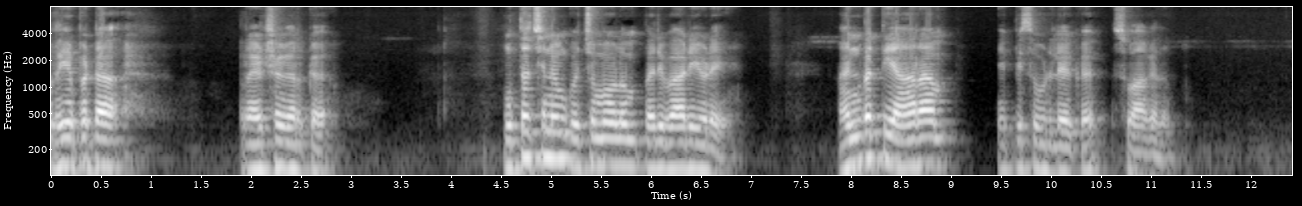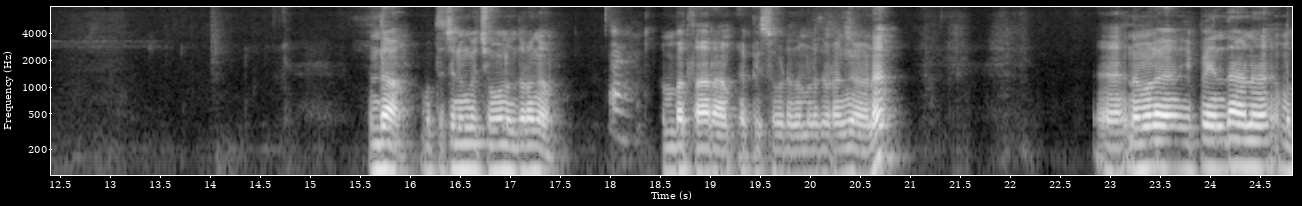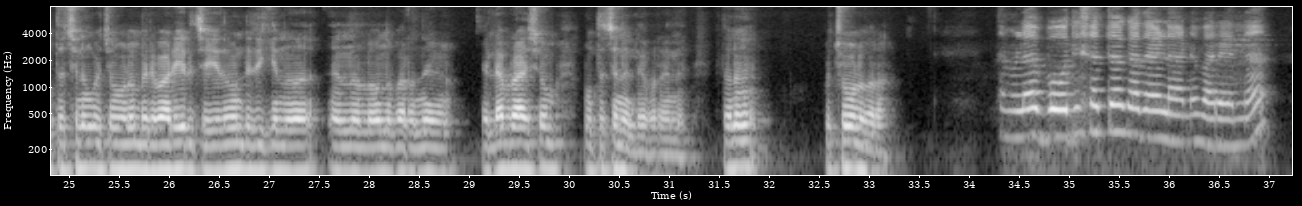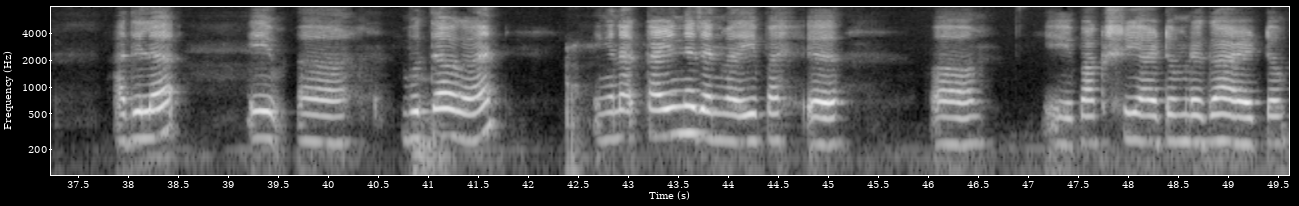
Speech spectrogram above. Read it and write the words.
പ്രിയപ്പെട്ട പ്രേക്ഷകർക്ക് മുത്തച്ഛനും കൊച്ചുമോളും പരിപാടിയുടെ അൻപത്തി ആറാം എപ്പിസോഡിലേക്ക് സ്വാഗതം. എന്താ മുത്തച്ഛനും കൊച്ചുമോളും തുടങ്ങാം? അമ്പത്താറാം എപ്പിസോഡ് നമ്മൾ തുടങ്ങുകയാണ്. നമ്മൾ ഇപ്പോൾ എന്താണ് മുത്തച്ഛനും കൊച്ചുമോളും പരിപാടിയിൽ ചെയ്തുകൊണ്ടിരിക്കുന്നത് എന്നുള്ളതെന്ന് പറഞ്ഞ് എല്ലാ പ്രാവശ്യവും മുത്തച്ഛനല്ലേ പറയുന്നത് ഇതാണ് കൊച്ചുമോൾ പറ. നമ്മൾ ബോധിസത്വ കഥകളാണ് പറയുന്നത്. അതിൽ ഈ ബുദ്ധ ഭഗവാൻ ഇങ്ങനെ കഴിഞ്ഞ ജന്മ ഈ പ ഈ പക്ഷിയായിട്ടും മൃഗമായിട്ടും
